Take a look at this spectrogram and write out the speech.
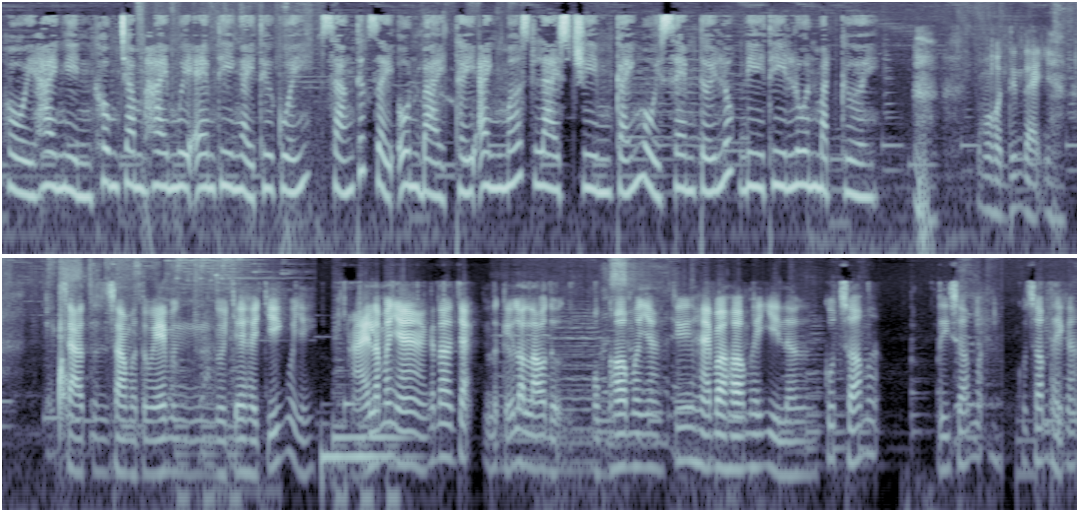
Hồi 2020 em thi ngày thư cuối, sáng thức dậy ôn bài, thấy anh Mers livestream cái ngồi xem tới lúc đi thi luôn mặt cười. cái mô hình tiếng đạt nha. Sao sao mà tụi em người chơi hơi chiến quá vậy? Hại lắm á nha cái đó chắc là kiểu lâu lâu được một hôm thôi nha chứ hai ba hôm hay gì là cút sớm á đi sớm á cút sớm thiệt á.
